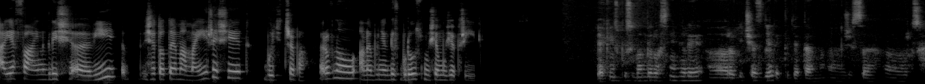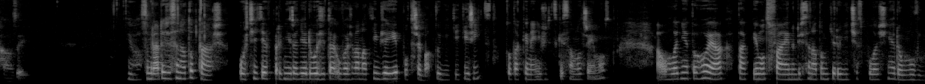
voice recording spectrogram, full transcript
A je fajn, když eh, ví, že to téma mají řešit, buď třeba rovnou, anebo někdy v budoucnu, že může přijít jakým způsobem by vlastně měli eh, rodiče sdělit dětem, eh, že se eh, rozcházejí? Jo, jsem ráda, že se na to ptáš. Určitě v první řadě je důležité uvažovat nad tím, že je potřeba to dítěti říct. To taky není vždycky samozřejmost. A ohledně toho, jak, tak je moc fajn, když se na tom ti rodiče společně domluví.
